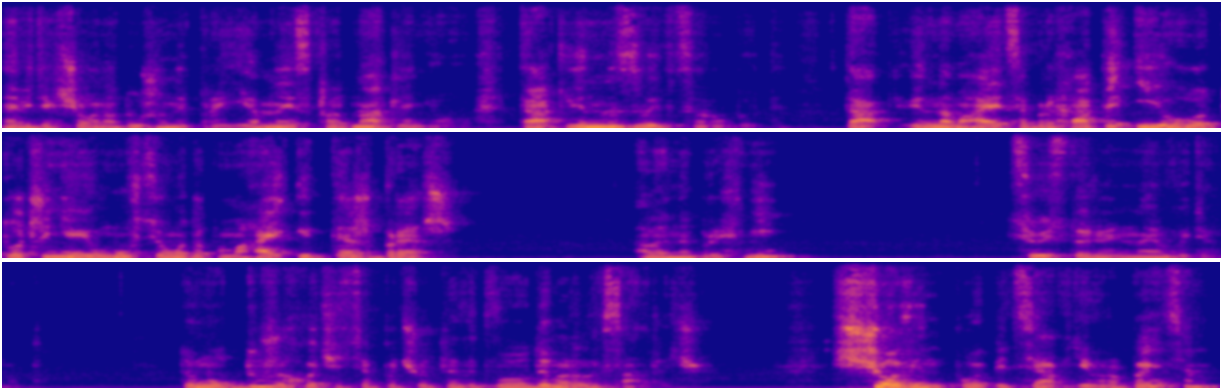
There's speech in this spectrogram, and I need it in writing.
навіть якщо вона дуже неприємна і складна для нього. Так він не звик це робити. Так, він намагається брехати, і його оточення йому в цьому допомагає і теж бреше. Але на брехні цю історію не витягнути. Тому дуже хочеться почути від Володимира Олександровича, що він пообіцяв європейцям,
